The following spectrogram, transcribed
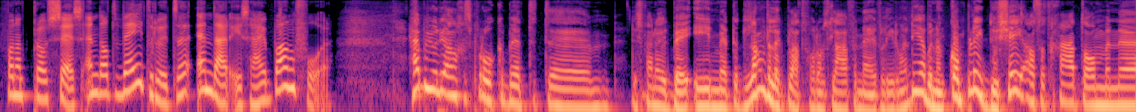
van het proces. En dat weet Rutte en daar is hij bang voor. Hebben jullie al gesproken met het, uh, dus vanuit B1 met het landelijk platform Slavernijverleden? Want die hebben een compleet dossier als het gaat om een uh,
